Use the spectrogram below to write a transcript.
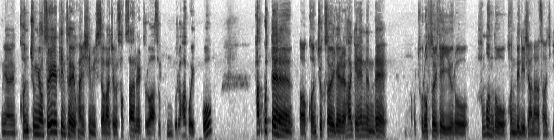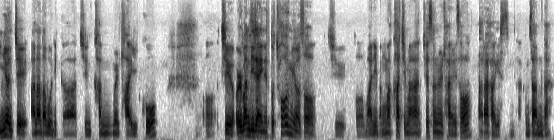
그냥 건축용 3D 프린터에 관심이 있어가지고 석사를 들어와서 공부를 하고 있고 학부 때는 어, 건축 설계를 하긴 했는데 어, 졸업 설계 이후로 한 번도 건드리지 않아서 2년째 안 하다 보니까 지금 감을 다 잃고 어, 지금 얼반 디자인에 또 처음이어서 지금 어, 많이 막막하지만 최선을 다해서 따라가겠습니다. 감사합니다.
